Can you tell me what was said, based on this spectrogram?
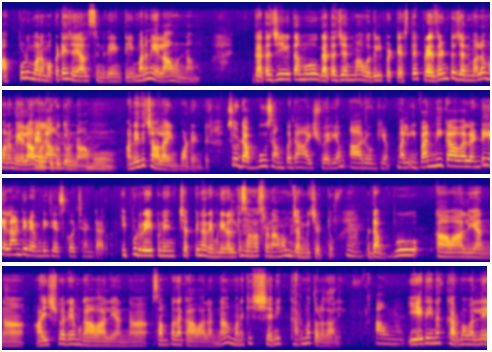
అప్పుడు మనం ఒకటే చేయాల్సినది ఏంటి? మనం ఎలా ఉన్నాము? గత జీవితము గత జన్మ వదిలిపెట్టేస్తే ప్రజెంట్ జన్మలో మనం ఎలా బతుకుతున్నాము అనేది చాలా ఇంపార్టెంట్ సో డబ్బు సంపద ఐశ్వర్యం ఆరోగ్యం మళ్ళీ ఇవన్నీ కావాలంటే ఎలాంటి రెమెడీ చేసుకోవచ్చు అంటారు? ఇప్పుడు రేపు నేను చెప్పిన రెమెడీ లలిత సహస్రనామం జమ్మి చెట్టు. డబ్బు కావాలి అన్నా ఐశ్వర్యం కావాలి అన్నా సంపద కావాలన్నా మనకి శని కర్మ తొలగాలి. అవును. ఏదైనా కర్మ వల్లే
